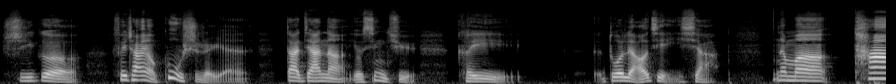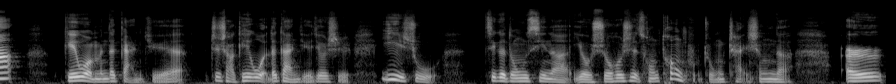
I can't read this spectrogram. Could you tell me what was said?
是一个非常有故事的人。大家呢有兴趣可以多了解一下。那么他给我们的感觉，至少给我的感觉就是艺术。这个东西呢，有时候是从痛苦中产生的，而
